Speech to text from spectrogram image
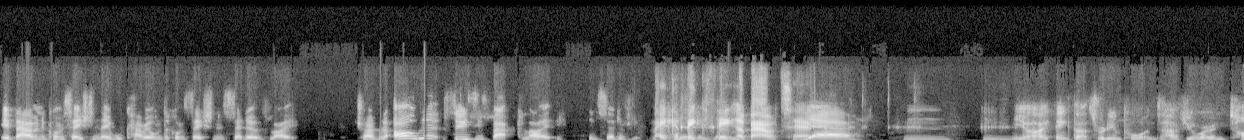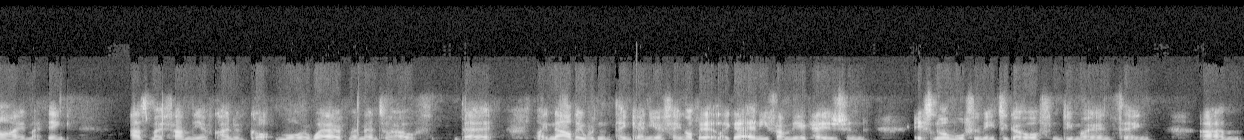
If they're having a conversation, they will carry on the conversation instead of like trying to be like, oh, look, Susie's back. Like instead of make a big thing about it. Yeah. Mm, mm. Yeah, I think that's really important to have your own time. I think as my family have kind of got more aware of my mental health, they're like now they wouldn't think anything of it. Like at any family occasion, it's normal for me to go off and do my own thing. Um,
